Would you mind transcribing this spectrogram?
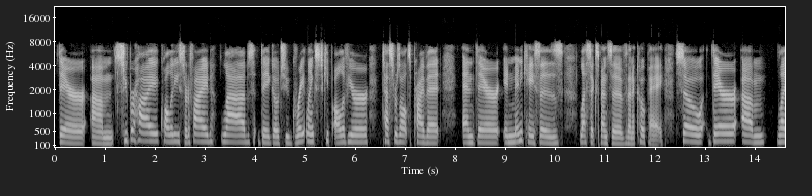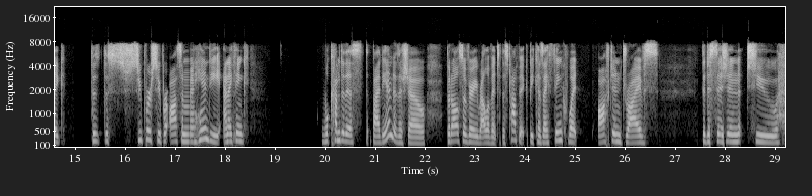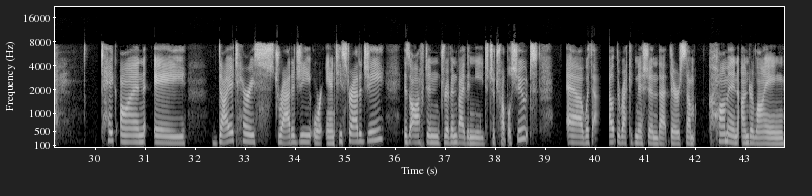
They're um, super high quality certified labs. They go to great lengths to keep all of your test results private, and they're in many cases less expensive than a copay. So they're um, like the the super super awesome and handy. And I think we'll come to this by the end of the show, but also very relevant to this topic because I think what often drives the decision to take on a dietary strategy or anti strategy is often driven by the need to troubleshoot uh, without the recognition that there's some common underlying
